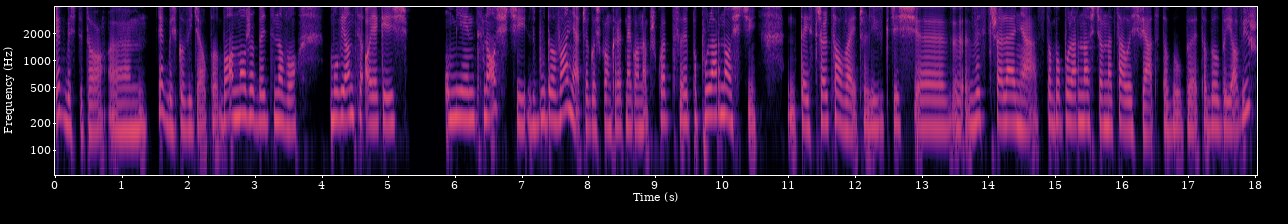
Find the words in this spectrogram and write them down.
jak, byś ty to, um, jak byś go widział? Bo, bo on może być znowu mówiący o jakiejś umiejętności zbudowania czegoś konkretnego, na przykład y, popularności tej strzelcowej, czyli gdzieś y, wystrzelenia z tą popularnością na cały świat, to byłby, to byłby Jowisz.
